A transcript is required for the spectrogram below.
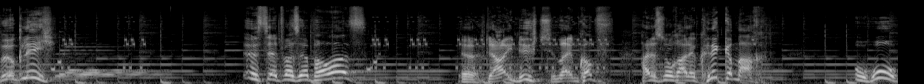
wirklich? Ist etwas, Herr Powers? Äh, da ich nichts. In meinem Kopf hat es nur gerade Klick gemacht. Oho.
